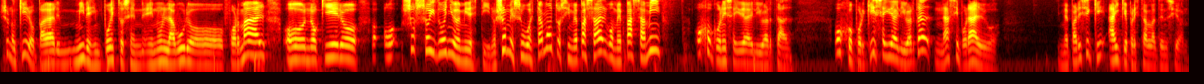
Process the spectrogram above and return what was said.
yo no quiero pagar miles de impuestos en, un laburo formal, o no quiero, o, yo soy dueño de mi destino, yo me subo a esta moto, si me pasa algo, me pasa a mí. Ojo con esa idea de libertad. Ojo, porque esa idea de libertad nace por algo me parece que hay que prestarle atención.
